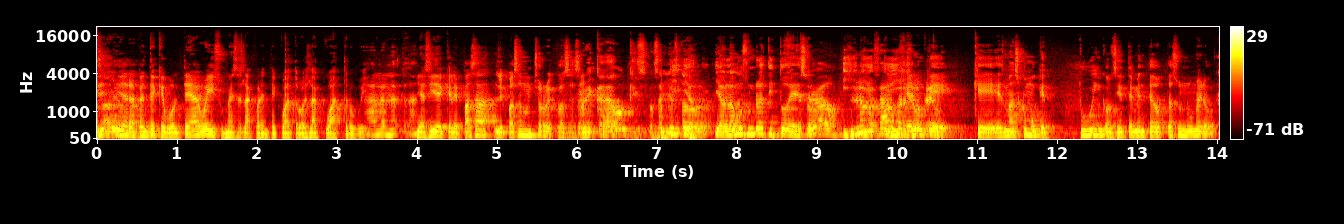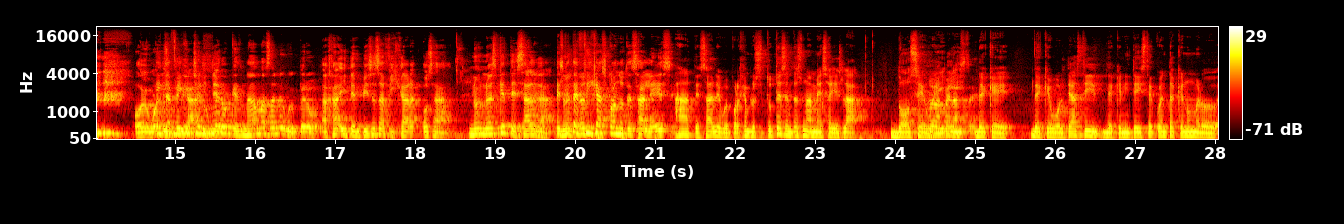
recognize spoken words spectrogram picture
de- pasaba, y de repente que voltea, güey, y su mesa es la 44, es la 4, güey. Ah, la neta. Y así de que le pasa, le pasan un chorro de cosas. Pero ¿sí? bien cagado que, o sea, yo Y, y- estaba. y hablamos un ratito de eso. cagado. Y, me ha y- pasado, y pero dijeron que, que es más como que tú inconscientemente adoptas un número. O igual Y te un fijas, te- número que nada más sale, güey, pero. Ajá, y te empiezas a fijar. O sea, no, no es que te salga. Es no que te no fijas cuando te sale ese. Ah, te sale, güey. Por ejemplo, si tú te sentas en una mesa y es la 12, No güey. de que, de que volteaste y de que ni te diste cuenta qué número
